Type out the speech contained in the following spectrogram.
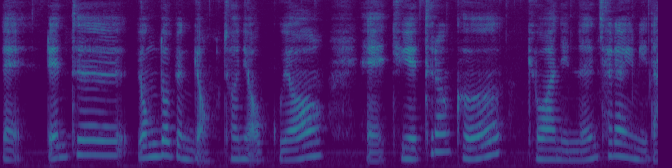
네, 렌트 용도 변경 전혀 없고요. 네, 뒤에 트렁크 교환 있는 차량입니다.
